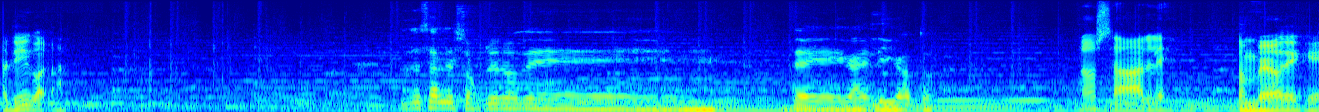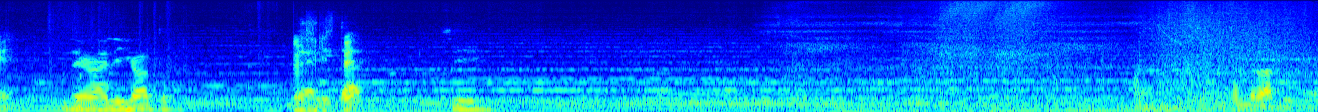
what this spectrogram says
A ti, Nicolás. ¿Dónde sale el sombrero de. de Gaeligato? No sale. ¿Sombrero de qué? De Gaeligato. ¿No existe? Sí. ¿Dónde la pista?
